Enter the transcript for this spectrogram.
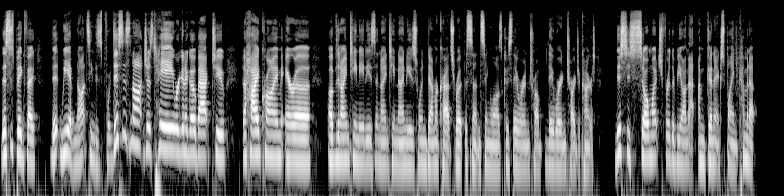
This is big fact that we have not seen this before. This is not just, hey, we're going to go back to the high crime era of the 1980s and 1990s when Democrats wrote the sentencing laws because they were in trouble. They were in charge of Congress. This is so much further beyond that. I'm going to explain coming up.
